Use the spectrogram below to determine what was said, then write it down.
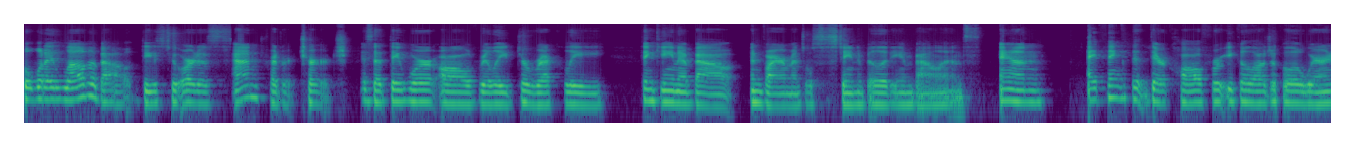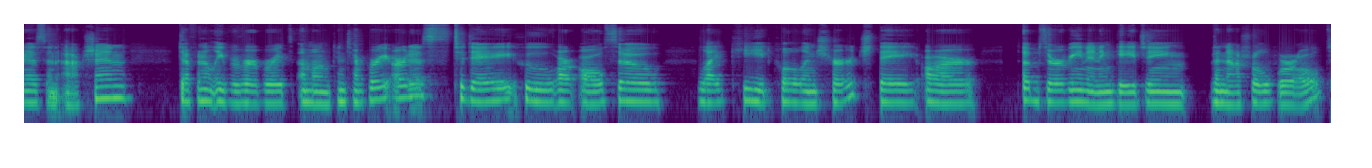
But what I love about these two artists and Frederic Church is that they were all really directly thinking about environmental sustainability and balance. And I think that their call for ecological awareness and action definitely reverberates among contemporary artists today who are also like Heade, Cole, and Church. They are observing and engaging the natural world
